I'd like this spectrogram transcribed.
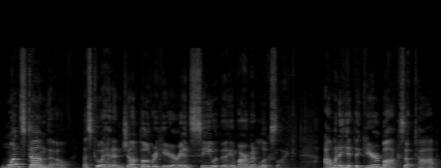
Once done though, let's go ahead and jump over here and see what the environment looks like. I'm gonna hit the gearbox up top,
